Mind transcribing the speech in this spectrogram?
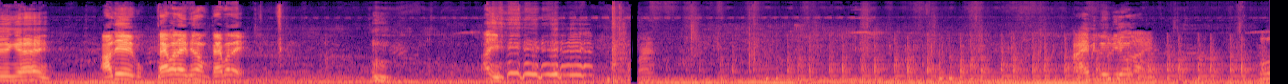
เป็นไง เอาดิแตะมาเลยพี่น้องแตะมาเลยไอ้หายไปเร็วๆหน่อยโอ้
